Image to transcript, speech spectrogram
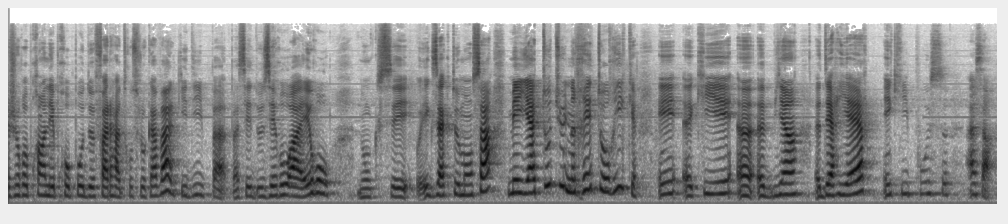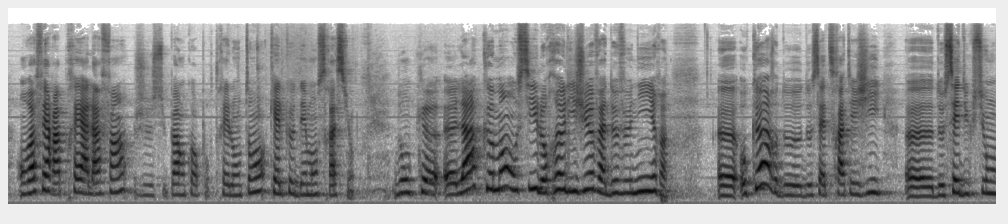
je reprends les propos de Farhad Khosrow-Kaval qui dit passer de zéro à héros. Donc c'est exactement ça. Mais il y a toute une rhétorique qui est bien derrière et qui pousse à ça. On va faire après, à la fin, je ne suis pas encore pour très longtemps, quelques démonstrations. Donc euh, là, comment aussi le religieux va devenir euh, au cœur de, cette stratégie euh, de séduction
